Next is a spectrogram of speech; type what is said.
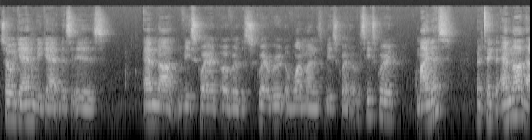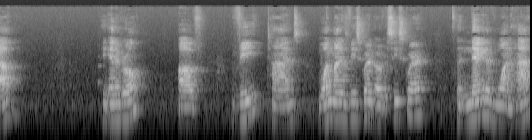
So again, we get this is m naught v squared over the square root of 1 minus v squared over c squared minus, I'm going to take the m naught out, the integral of v times 1 minus v squared over c squared to the negative 1 half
